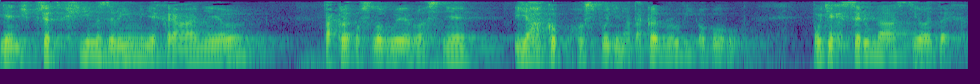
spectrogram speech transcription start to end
jenž před vším zlým mě chránil, takhle oslovuje vlastně Jákob hospodina, takhle mluví o Bohu. Po těch sedmnácti letech,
